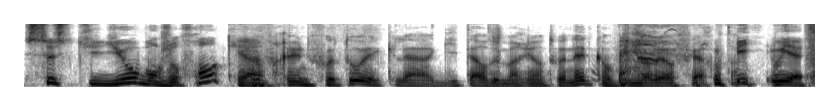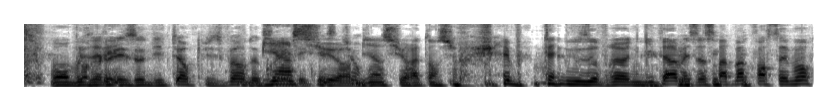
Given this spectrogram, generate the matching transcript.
ce studio. Bonjour Franck. Je ferai une photo avec la guitare de Marie-Antoinette quand vous me l'aurez offerte. oui, oui. Bon, vous pour allez... que les auditeurs puissent voir de quoi bien il est sûr, question. Bien sûr, attention, je vais peut-être vous offrir une guitare, mais ce ne sera pas forcément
